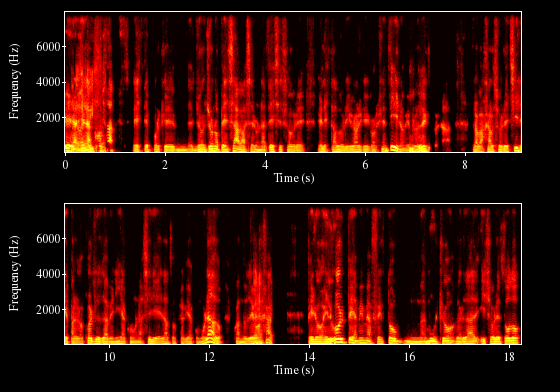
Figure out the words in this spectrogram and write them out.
era, era cosa, este, porque yo, yo no pensaba hacer una tesis sobre el Estado oligárquico argentino, mi proyecto era trabajar sobre Chile, para lo cual yo ya venía con una serie de datos que había acumulado cuando llego a Harvard pero el golpe a mí me afectó mm, mucho, ¿verdad? Y sobre todo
